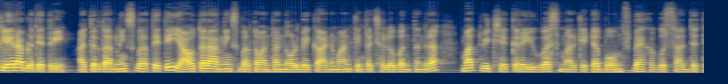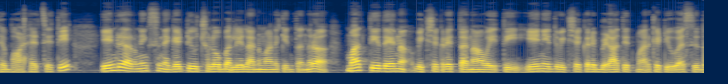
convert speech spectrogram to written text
ಕ್ಲಿಯರ್ ಆಗ್ಬಿಡ್ತೈತೆ ರೀ ಅದ್ರದ್ದು ಅರ್ನಿಂಗ್ಸ್ ಬರ್ತೈತಿ, ಯಾವ ಥರ ಅರ್ನಿಂಗ್ಸ್ ಬರ್ತಾವ ಅಂತ ನೋಡ್ಬೇಕು. ಅನುಮಾನಕ್ಕಿಂತ ಚಲೋ ಬಂತಂದ್ರೆ ಮತ್ತು ವೀಕ್ಷಕರೇ U S market bounce back ಆಗೋ ಸಾಧ್ಯತೆ ಭಾಳ ಹೆಚ್ಚೈತಿ. ಏನ್ರಿ ಅರ್ನಿಂಗ್ಸ್ ನೆಗೆಟಿವ್ ಚಲೋ ಬರಲಿಲ್ಲ ಅನುಮಾನಕ್ಕಿಂತಂದ್ರೆ ಮತ್ತು ಇದೇನು ವೀಕ್ಷಕರೇ ತನಾವ್ ಐತಿ. ಏನಿದು ವೀಕ್ಷಕರೇ ಬೀಳಾತೈತಿ ಮಾರ್ಕೆಟ್ ಯು ಎಸ್ ಇದ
